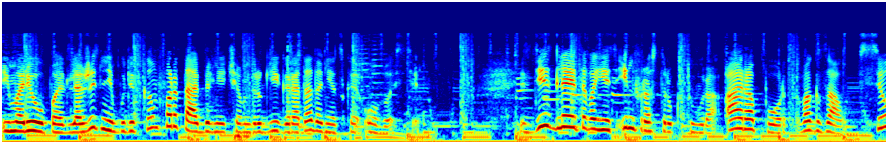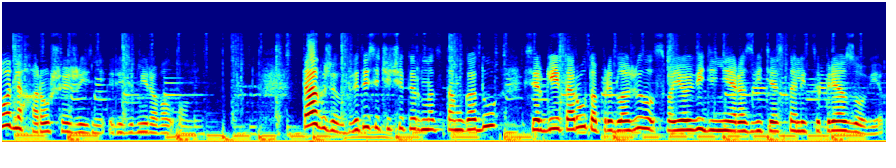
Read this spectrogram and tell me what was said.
и Мариуполь для жизни будет комфортабельнее, чем другие города Донецкой области. Здесь для этого есть инфраструктура, аэропорт, вокзал. Все для хорошей жизни, резюмировал он. Также в 2014 году Сергей Тарута предложил свое видение развития столицы Приазовья.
